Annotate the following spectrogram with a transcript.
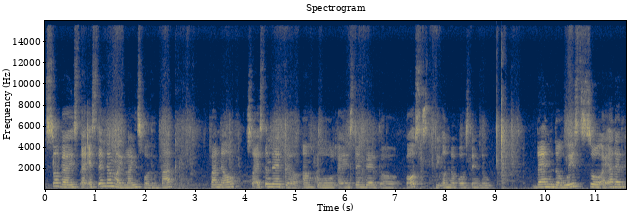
so guys i extended my lines for the back panel. So i extended the armhole i extended the bust the under bust and the then the waist. So i added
